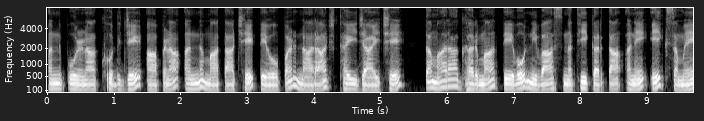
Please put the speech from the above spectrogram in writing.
અન્નપૂર્ણા ખુદ જે આપણા અન્ન માતા છે તેઓ પણ નારાજ થઈ જાય છે. તમારા ઘરમાં તેઓ નિવાસ નથી કરતા અને એક સમયે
